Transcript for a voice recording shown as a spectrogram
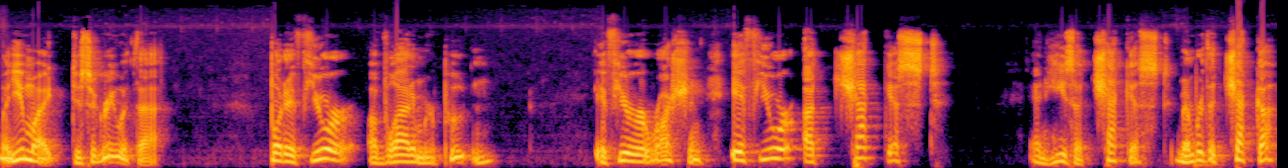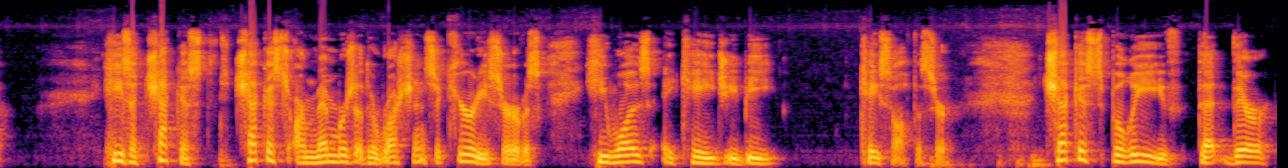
Now, you might disagree with that. But if you're a Vladimir Putin, if you're a Russian, if you're a Chekist, and he's a Chekist, remember the Cheka? He's a Chekist. The Chekists are members of the Russian security service. He was a KGB case officer. Chekists believe that their,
